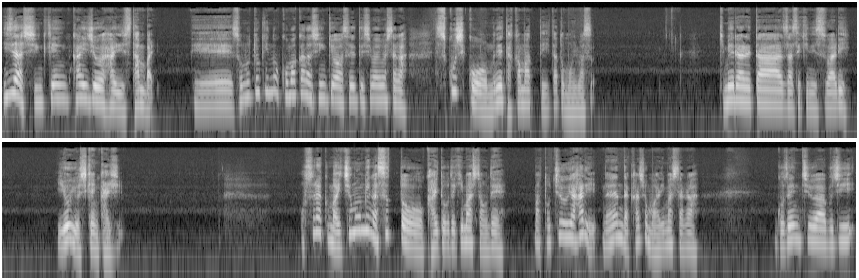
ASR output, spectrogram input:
いざ試験会場へ入りスタンバイ。えー、その時の細かな心境は忘れてしまいましたが、少しこう胸高まっていたと思います。決められた座席に座り、いよいよ試験開始。おそらくまあ1問目がすっと回答できましたので、まあ途中やはり悩んだ箇所もありましたが、午前中は無事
